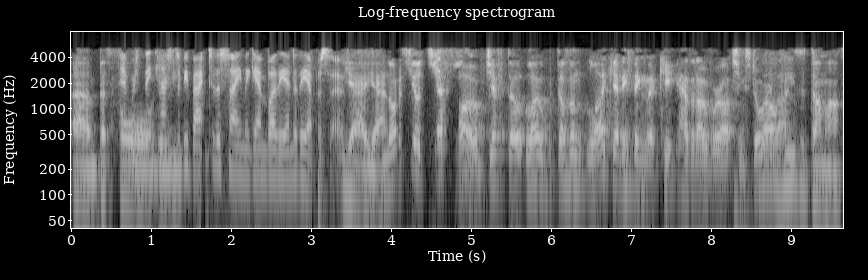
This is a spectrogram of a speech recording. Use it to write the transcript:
um, before Everything the, has to be back to the same again by the end of the episode. Yeah, yeah. Not if you're Jeph Loeb. Jeff Do- Loeb doesn't like anything that has an overarching story. Well, he's a dumbass.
